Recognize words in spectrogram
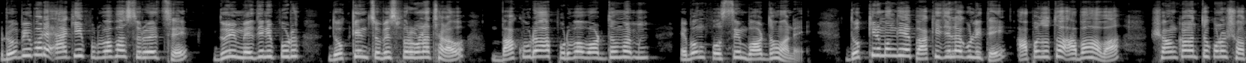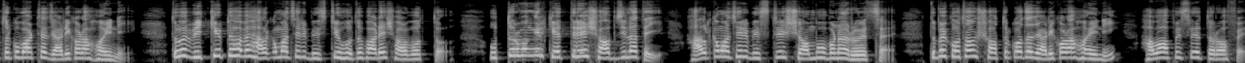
রবিবার একই পূর্বাভাস রয়েছে, দুই মেদিনীপুর, দক্ষিণ চব্বিশ পরগনা ছাড়াও বাঁকুড়া, পূর্ব বর্ধমান এবং পশ্চিম বর্ধমানে। দক্ষিণবঙ্গে বাকি জেলাগুলিতে আপাতত আবহাওয়া সংক্রান্ত কোনো সতর্কবার্তা জারি করা হয়নি। তবে বিক্ষিপ্তভাবে হালকা মাঝারি বৃষ্টি হতে পারে সর্বত্র। উত্তরবঙ্গের ক্ষেত্রে সব জেলাতেই হালকা মাঝারি বৃষ্টির সম্ভাবনা রয়েছে। তবে কোথাও সতর্কতা জারি করা হয়নি হাওয়া অফিসের তরফে।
